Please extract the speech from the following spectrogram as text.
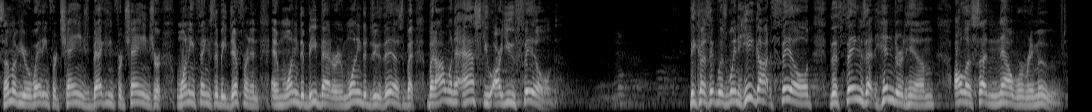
Some of you are waiting for change, begging for change, or wanting things to be different and, and wanting to be better and wanting to do this. But, but I want to ask you, are you filled? Because it was when he got filled, the things that hindered him all of a sudden now were removed.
